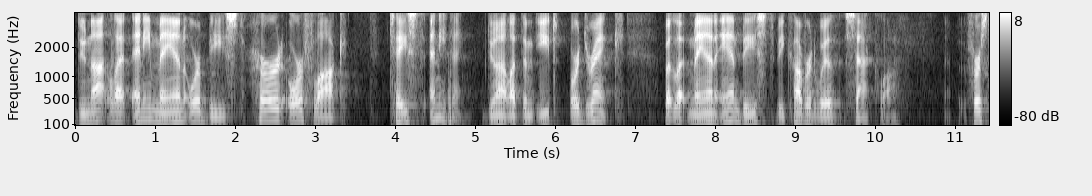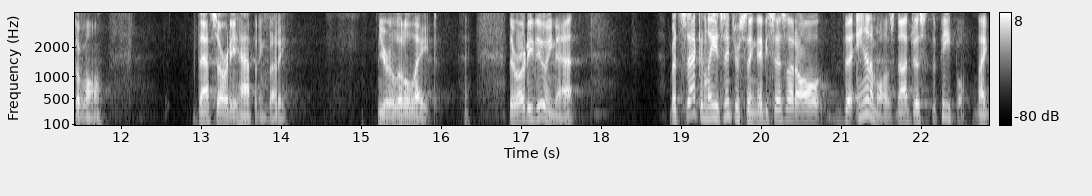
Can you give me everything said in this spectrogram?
do not let any man or beast, herd or flock, taste anything. Do not let them eat or drink, but let man and beast be covered with sackcloth. First of all, that's already happening, buddy. You're a little late. They're already doing that. But secondly, it's interesting that he says let all the animals, not just the people. Like,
